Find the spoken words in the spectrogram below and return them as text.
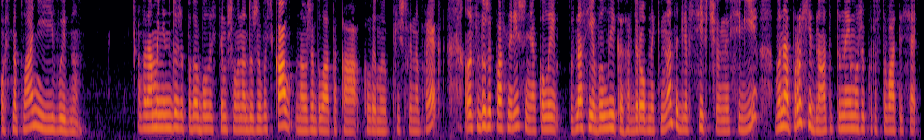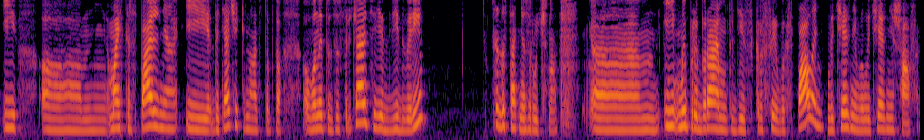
Ось на плані її видно. Вона мені не дуже подобалась тим, що вона дуже вузька. Вона вже була така, коли ми прийшли на проєкт. Але це дуже класне рішення, коли в нас є велика гардеробна кімната для всіх членів сім'ї. Вона прохідна, тобто нею може користуватися і е, майстер спальня, і дитяча кімната. Тобто вони тут зустрічаються, є дві двері. Це достатньо зручно. Е, І ми прибираємо тоді з красивих спалень величезні величезні шафи.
